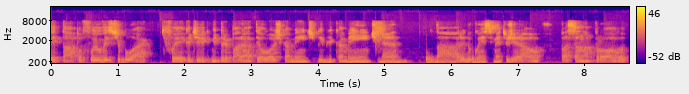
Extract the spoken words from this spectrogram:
etapa foi o vestibular, que foi aí que eu tive que me preparar teologicamente, biblicamente, né, na área do conhecimento geral, passar na prova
